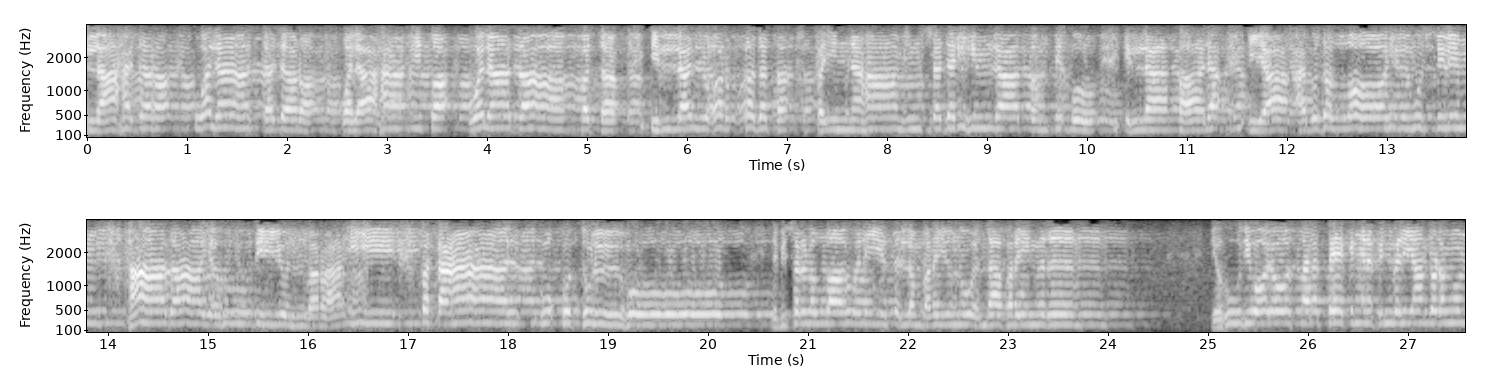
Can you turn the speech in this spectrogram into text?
لا حجر ولا شجر ولا حائط ولا دابة إلا الغرقدة فإنها من شجرهم لا تنطق إلا قال يا عبد الله المسلم هذا يهودي ورائي فتعال اقتله നബി സല്ലല്ലാഹു അലൈഹി വസല്ലം പറയുന്നു എന്താ പറയുന്നത് യഹൂദി ഓരോ സ്ഥലത്തേക്ക് ഇങ്ങനെ പിൻവലിയാൻ തുടങ്ങും.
